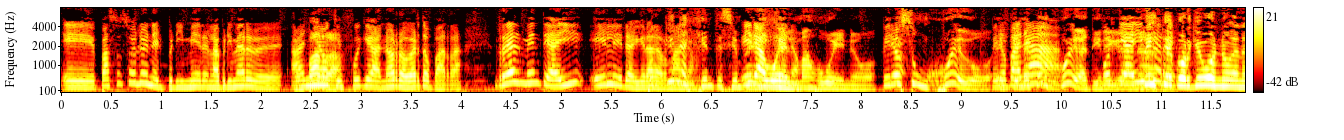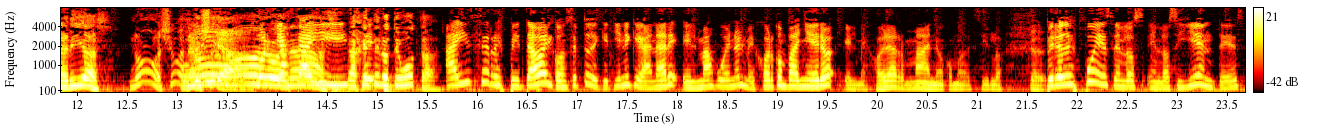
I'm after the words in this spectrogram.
Eh, pasó solo en el primer, en la primer eh, año Parra. que fue que ganó Roberto Parra. Realmente ahí él era el gran ¿Por qué hermano. la gente siempre era elige bueno. el más bueno? Pero- es un juego. pero el que pará, mejor juega tiene porque que ahí ganar. ¿Viste re- por qué vos no ganarías? No, yo ganaría. yo- Porque no hasta ahí La se- gente no te vota. Ahí se respetaba el concepto de que tiene que ganar el más bueno, el mejor compañero, el mejor hermano, como decirlo. Claro. Pero después, en los, en los siguientes,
